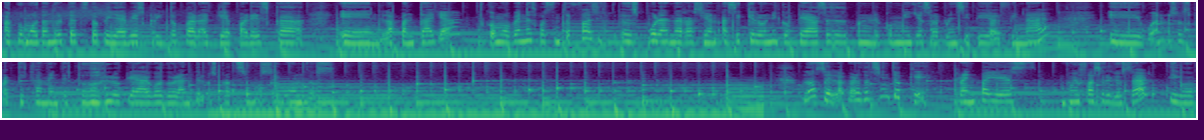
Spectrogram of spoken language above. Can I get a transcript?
acomodando el texto que ya había escrito para que aparezca en la pantalla. Como ven es bastante fácil, es pura narración, así que lo único que haces es poner comillas al principio y al final. Y bueno, eso es prácticamente todo lo que hago durante los próximos segundos. Sé, la verdad siento que RainPy es muy fácil de usar. Digo,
